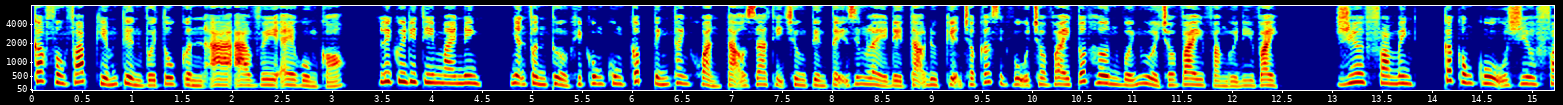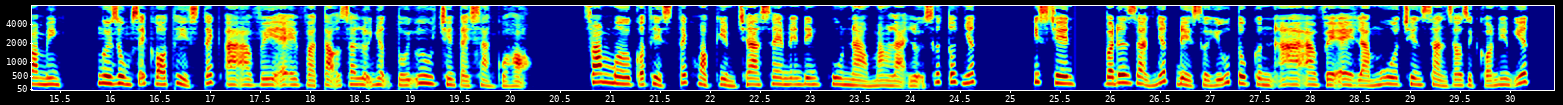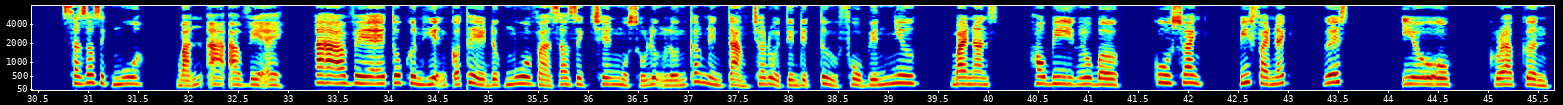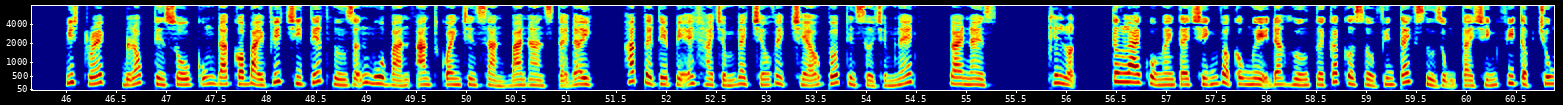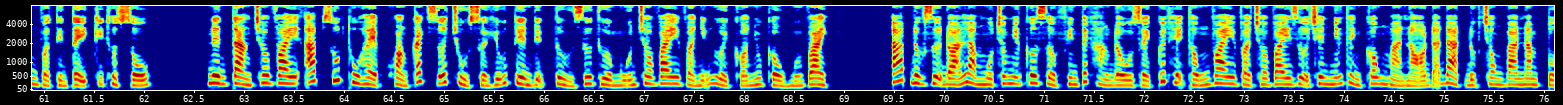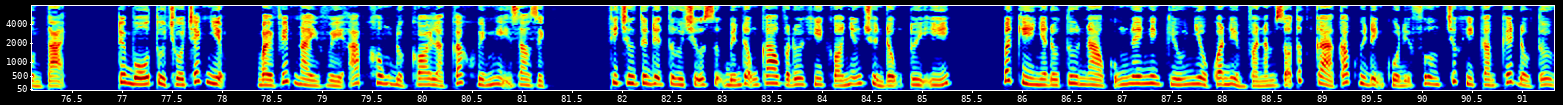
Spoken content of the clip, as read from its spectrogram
Các phương pháp kiếm tiền với token AAVE gồm có Liquidity Mining, nhận phần thưởng khi cung cung cấp tính thanh khoản tạo ra thị trường tiền tệ riêng lẻ để tạo điều kiện cho các dịch vụ cho vay tốt hơn với người cho vay và người đi vay. Yield Farming, các công cụ Yield Farming, người dùng sẽ có thể stake AAVE và tạo ra lợi nhuận tối ưu trên tài sản của họ. Farmer có thể stake hoặc kiểm tra xem ending pool nào mang lại lợi suất tốt nhất. Exchange và đơn giản nhất để sở hữu token AAVE là mua trên sàn giao dịch có niêm yết. Sàn giao dịch mua, bán AAVE. AAVE token hiện có thể được mua và giao dịch trên một số lượng lớn các nền tảng trao đổi tiền điện tử phổ biến như Binance, Huobi Global, KuCoin, Bitfinex, Gates, IOO, Kraken, Bitrex, Block tiền số cũng đã có bài viết chi tiết hướng dẫn mua bán altcoin trên sàn Binance tại đây. https 2 gạch chéo gạch chéo net Binance Kết luận Tương lai của ngành tài chính và công nghệ đang hướng tới các cơ sở fintech sử dụng tài chính phi tập trung và tiền tệ kỹ thuật số. Nền tảng cho vay áp giúp thu hẹp khoảng cách giữa chủ sở hữu tiền điện tử dư thừa muốn cho vay và những người có nhu cầu muốn vay. App được dự đoán là một trong những cơ sở fintech hàng đầu giải quyết hệ thống vay và cho vay dựa trên những thành công mà nó đã đạt được trong 3 năm tồn tại. Tuyên bố từ chối trách nhiệm, bài viết này về app không được coi là các khuyến nghị giao dịch. Thị trường tiền điện tử chịu sự biến động cao và đôi khi có những chuyển động tùy ý. Bất kỳ nhà đầu tư nào cũng nên nghiên cứu nhiều quan điểm và nắm rõ tất cả các quy định của địa phương trước khi cam kết đầu tư.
